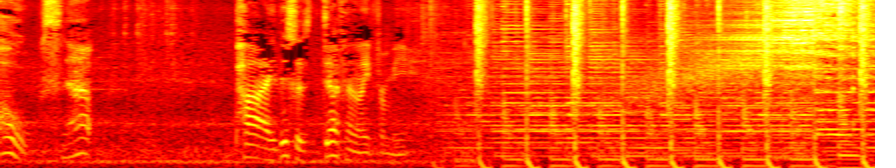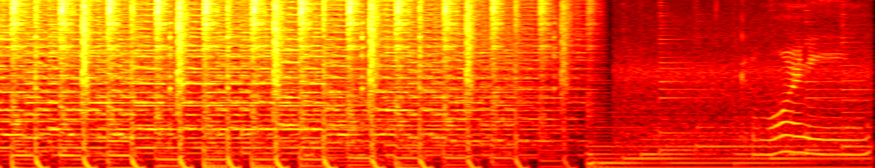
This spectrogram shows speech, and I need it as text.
Oh, snap. Pie, this is definitely for me. Good morning.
